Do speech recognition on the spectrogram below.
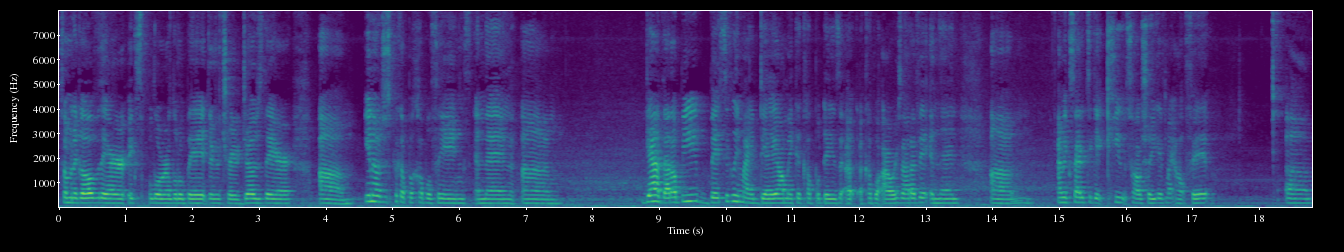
So I'm gonna go over there, explore a little bit. There's a Trader Joe's there. Um, you know, just pick up a couple things, and then um, yeah, that'll be basically my day. I'll make a couple days, a, a couple hours out of it, and then um, I'm excited to get cute. So I'll show you guys my outfit. Um,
